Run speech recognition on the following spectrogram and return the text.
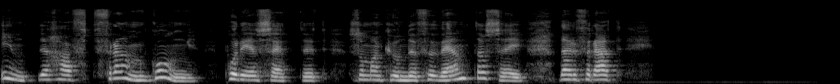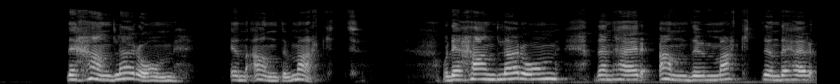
inte haft framgång på det sättet som man kunde förvänta sig. Därför att det handlar om en andemakt. Och det handlar om den här andemakten, det här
